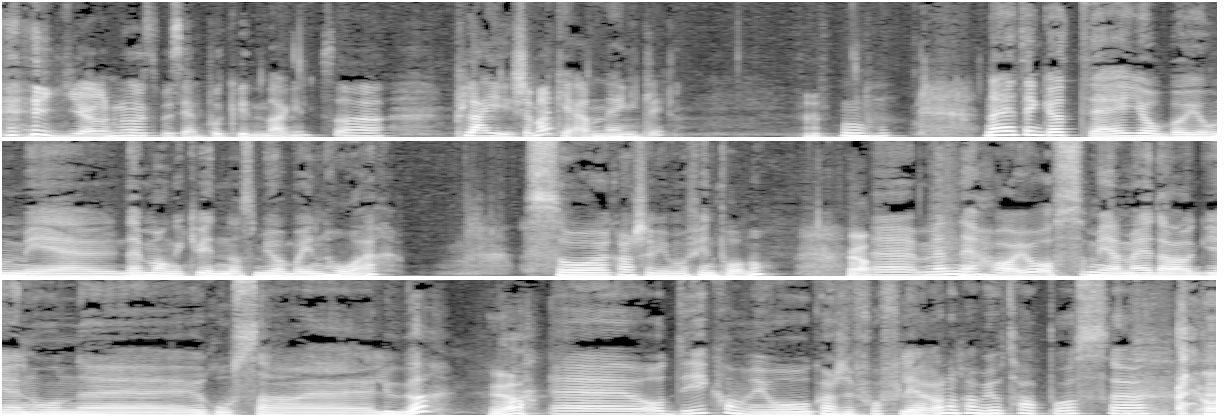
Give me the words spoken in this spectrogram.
jeg gjør noe spesielt på kvinnedagen. Så pleier ikke å markere den, egentlig. Mm. Nei, jeg tenker at jeg jobber jo med Det er mange kvinner som jobber innen HR. Så kanskje vi må finne på noe. Ja. Eh, men jeg har jo også med meg i dag noen eh, rosa eh, luer. Ja. og de kan vi jo kanskje få flere av. Nå kan vi jo ta på oss Ja,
